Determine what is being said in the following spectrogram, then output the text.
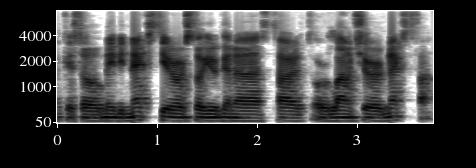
Okay, so maybe next year or so you're gonna start or launch your next fund.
